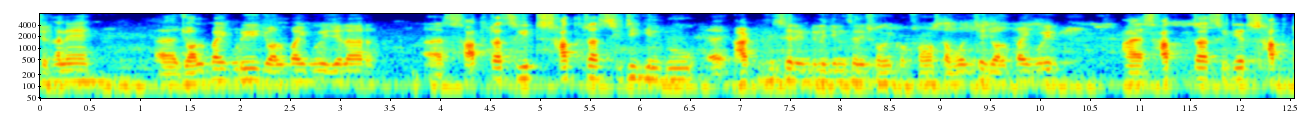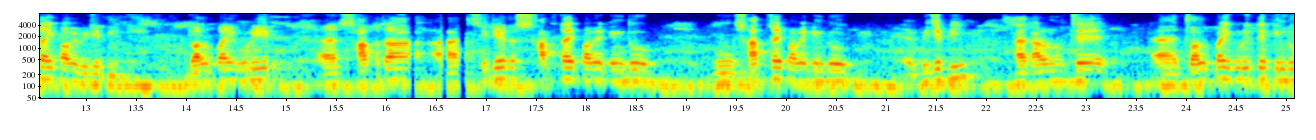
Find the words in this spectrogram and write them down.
সেখানে জলপাইগুড়ি জলপাইগুড়ি জেলার সাতটা সিট, সাতটা সিটি কিন্তু আর্টিফিশিয়াল ইন্টেলিজেন্সের এই সমীক্ষক সংস্থা বলছে। জলপাইগুড়ির সাতটা সিটের সাতটাই পাবে বিজেপি। জলপাইগুড়ির সাতটা সিটের সাতটাই পাবে কিন্তু সাতটাই পাবে কিন্তু বিজেপি। তার কারণ হচ্ছে জলপাইগুড়িতে কিন্তু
